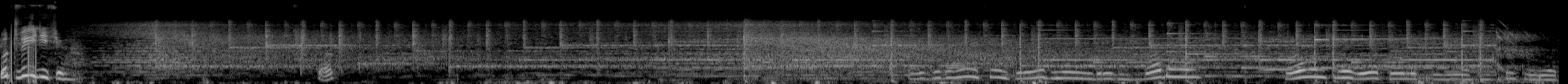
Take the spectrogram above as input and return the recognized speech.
Вот видите. Так. Передаю всем привет моим другим с Бабиным. Роман, привет, Оля, привет, Максим, привет.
